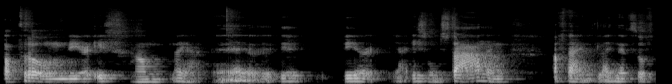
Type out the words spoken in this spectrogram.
patroon weer is gaan, nou ja, eh, weer, weer ja, is ontstaan. En afijn, het lijkt net alsof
